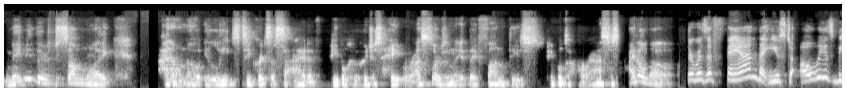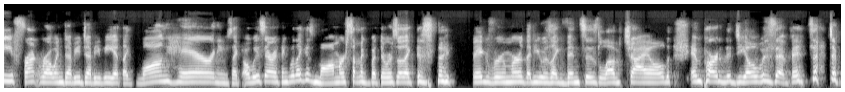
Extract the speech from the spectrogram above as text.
Maybe there's some like I don't know, elite secret society of people who, who just hate wrestlers and they, they fund these people to harass us. I don't know. There was a fan that used to always be front row in WWE, had like long hair and he was like always there, I think with like his mom or something. But there was like this like big rumor that he was like Vince's love child. And part of the deal was that Vince had to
